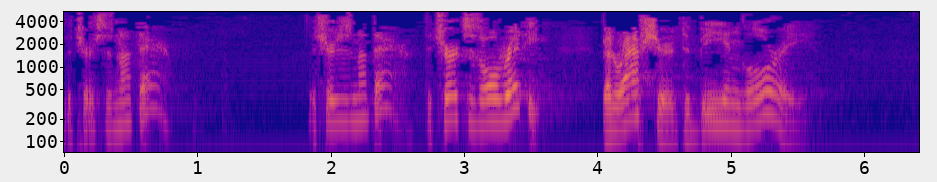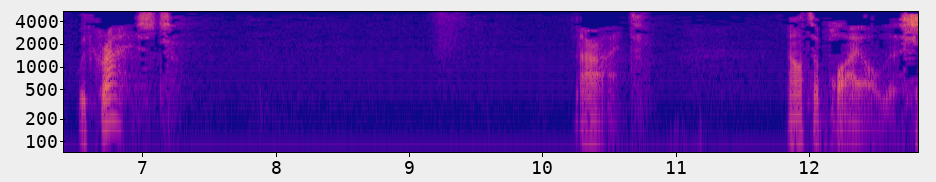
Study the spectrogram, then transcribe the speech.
The church is not there. The church is not there. The church has already been raptured to be in glory with Christ. All right. Now let's apply all this.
